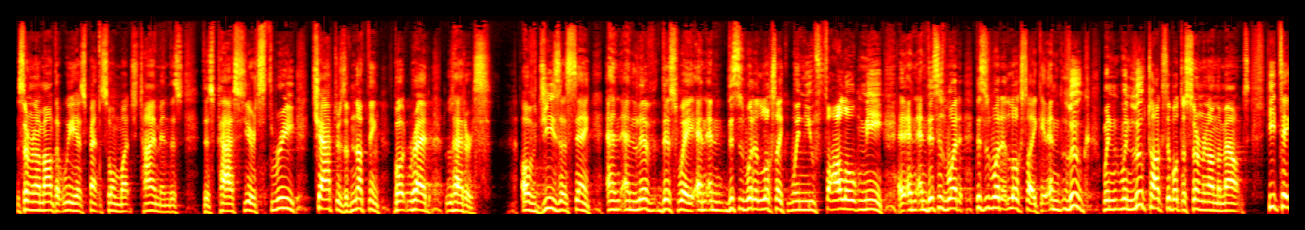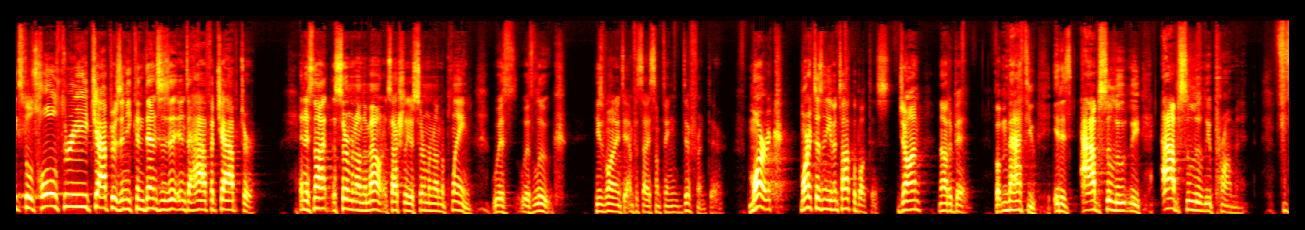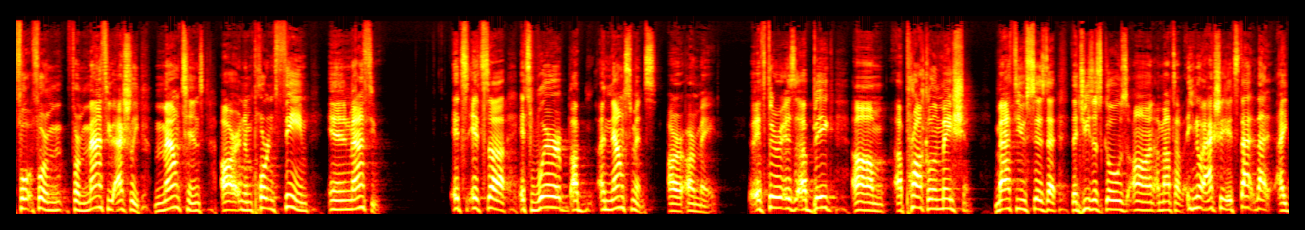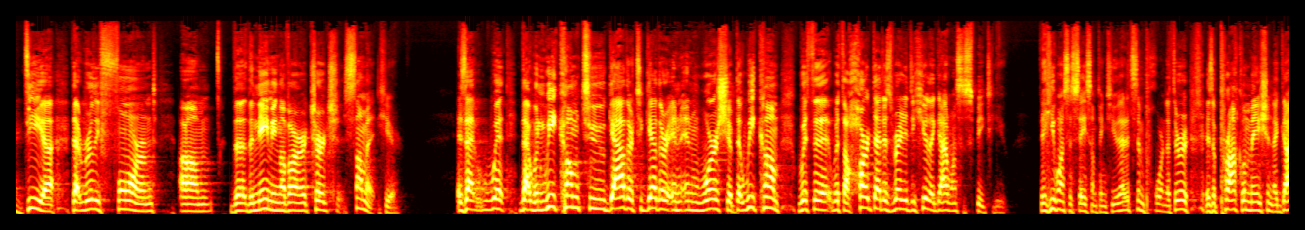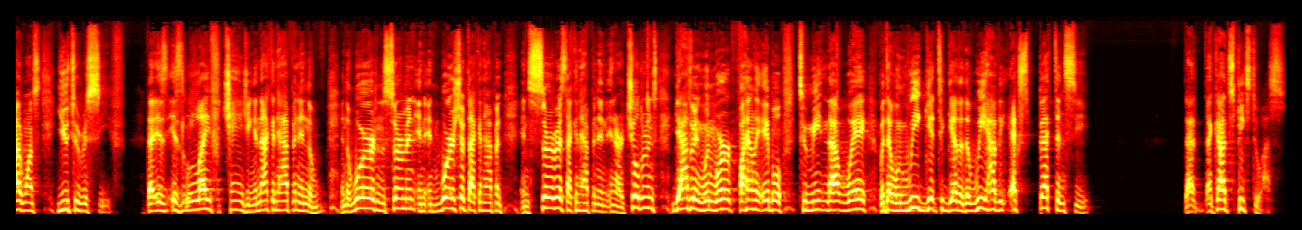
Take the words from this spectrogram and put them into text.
The Sermon on the Mount that we have spent so much time in this, this past year. It's three chapters of nothing but red letters of Jesus saying, and, and live this way. And, and this is what it looks like when you follow me. And, and this is what this is what it looks like. And Luke, when, when Luke talks about the Sermon on the Mount, he takes those whole three chapters and he condenses it into half a chapter. And it's not a Sermon on the Mount, it's actually a Sermon on the Plain with, with Luke. He's wanting to emphasize something different there. Mark, Mark doesn't even talk about this. John, not a bit. But Matthew, it is absolutely, absolutely prominent. For, for, for Matthew, actually, mountains are an important theme in Matthew. It's, it's, uh, it's where uh, announcements are, are made. If there is a big um, a proclamation, Matthew says that, that Jesus goes on a mountain. You know, actually, it's that, that idea that really formed um, the, the naming of our church summit here. Is that, with, that when we come to gather together in, in worship, that we come with a, with a heart that is ready to hear that God wants to speak to you, that He wants to say something to you, that it's important, that there is a proclamation that God wants you to receive that is, is life changing. And that can happen in the, in the word, in the sermon, in, in worship. That can happen in service. That can happen in, in our children's gathering when we're finally able to meet in that way. But that when we get together, that we have the expectancy that, that God speaks to us.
